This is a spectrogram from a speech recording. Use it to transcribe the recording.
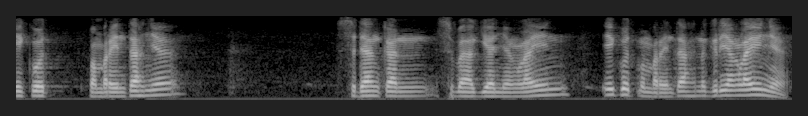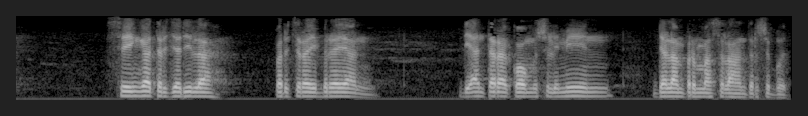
ikut pemerintahnya, sedangkan sebahagian yang lain ikut pemerintah negeri yang lainnya. Sehingga terjadilah perceraian di antara kaum muslimin dalam permasalahan tersebut.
